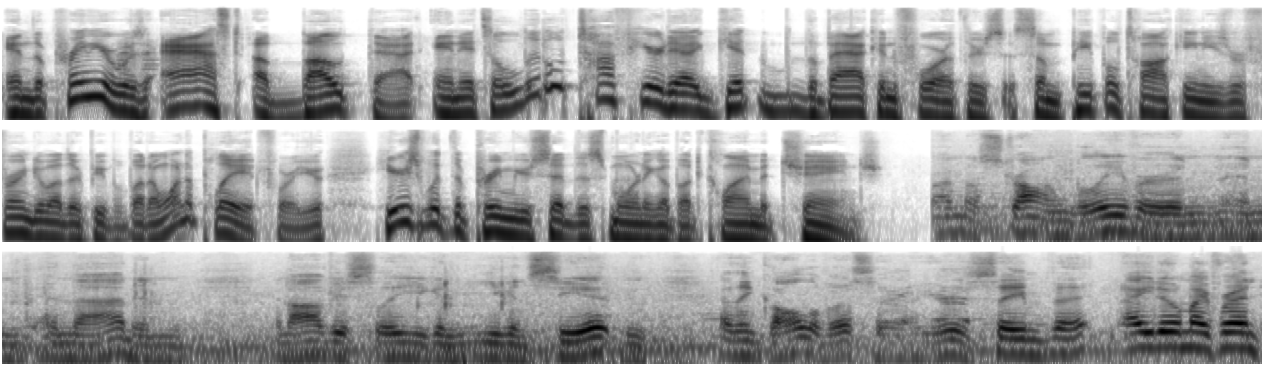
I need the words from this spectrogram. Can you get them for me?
and the premier was asked about that, and it's a little tough here to get the back and forth. There's some people talking, he's referring to other people, but I want to play it for you. Here's what the premier said this morning about climate change. I'm a strong believer in, in, in, that, and and obviously you can you can see it, and I think all of us. Uh, you're the same. How you doing, my friend?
